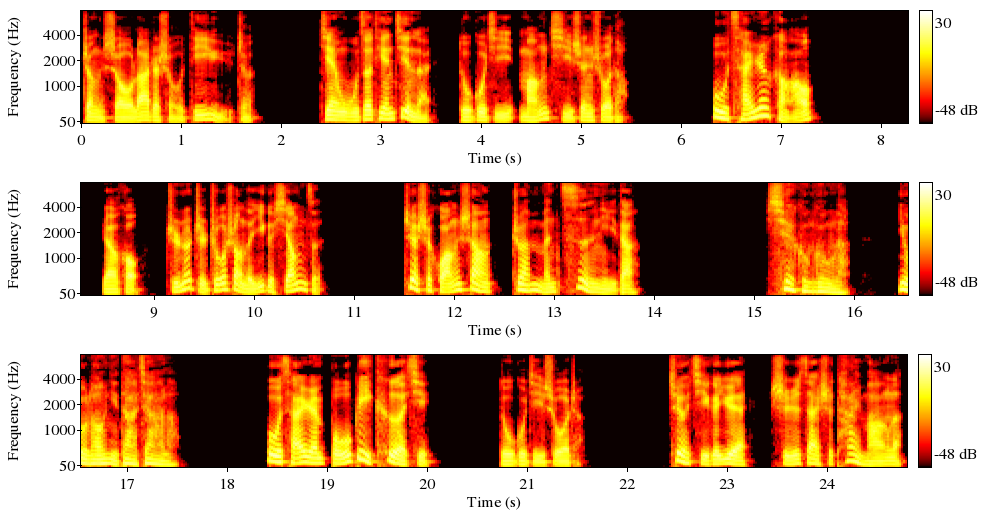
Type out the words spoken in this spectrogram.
正手拉着手低语着。见武则天进来。独孤及忙起身说道：“武才人好。”然后指了指桌上的一个箱子：“这是皇上专门赐你的。”谢公公了，又劳你大驾了。武才人不必客气。”独孤及说着：“这几个月实在是太忙了，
